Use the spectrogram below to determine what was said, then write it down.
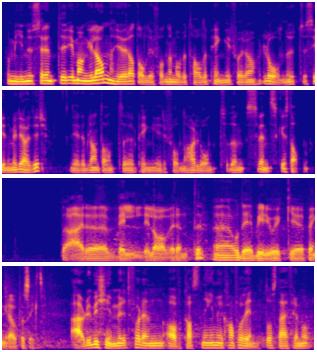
For minusrenter i mange land gjør at oljefondet må betale penger for å låne ut sine milliarder. Det gjelder bl.a. Eh, penger fondet har lånt den svenske staten. Det er eh, veldig lave renter, og det blir jo ikke penger av på sikt. Er du bekymret for den avkastningen vi kan forvente oss der fremover?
